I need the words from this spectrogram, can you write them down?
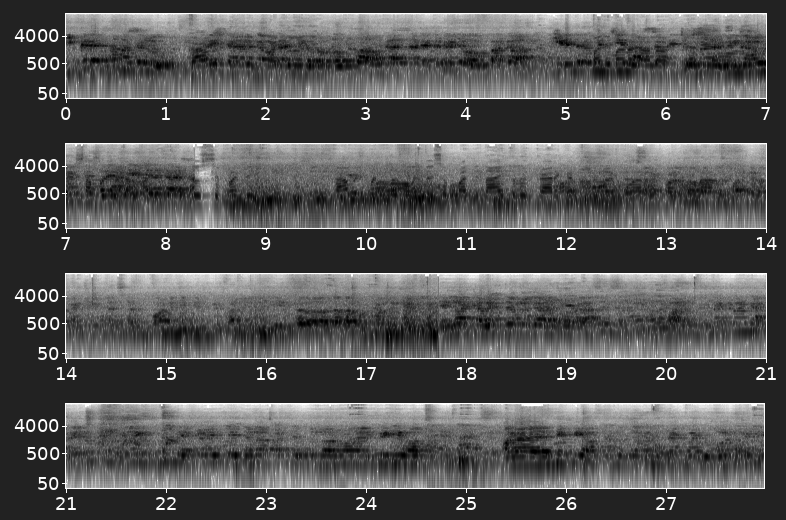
ఇక్కడే సమస్యలు పరిష్కారం కావడానికి ఒక గొప్ప అవకాశం ఎందుకంటే ఒక పక్క కేంద్రం పది నుంచి మండలాల రాష్ట్రం నుంచి సిబ్బంది కావలి పట్టణ తెలుగుదేశం పార్టీ నాయకులు కార్యకర్తలు వారు పాల్గొన్నారు జిల్లా కలెక్టర్లు గారు కూడా ఎక్కడైతే జిల్లా పరిషత్తుల్లోనూ ఎంపీడీ మన ఎన్టీపీ ఆఫీసుల దగ్గర ఉన్నటువంటి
